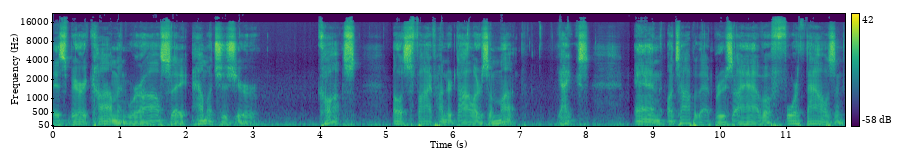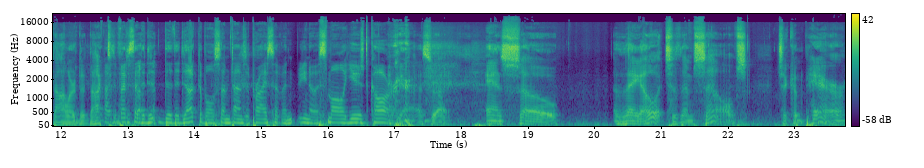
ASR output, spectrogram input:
It's very common where I'll say, How much is your cost? Oh, it's $500 a month. Yikes. And on top of that, Bruce, I have a four thousand dollar deductible. I was about to say the, the deductible sometimes the price of a you know a small used car. yeah, that's right. And so they owe it to themselves to compare.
